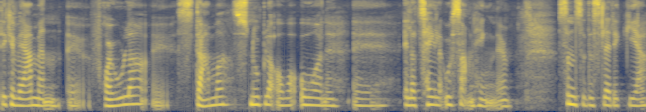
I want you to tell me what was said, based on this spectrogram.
Det kan være, at man øh, frøvler, øh, stammer, snubler over ordene, øh, eller taler usammenhængende, sådan så det slet ikke giver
